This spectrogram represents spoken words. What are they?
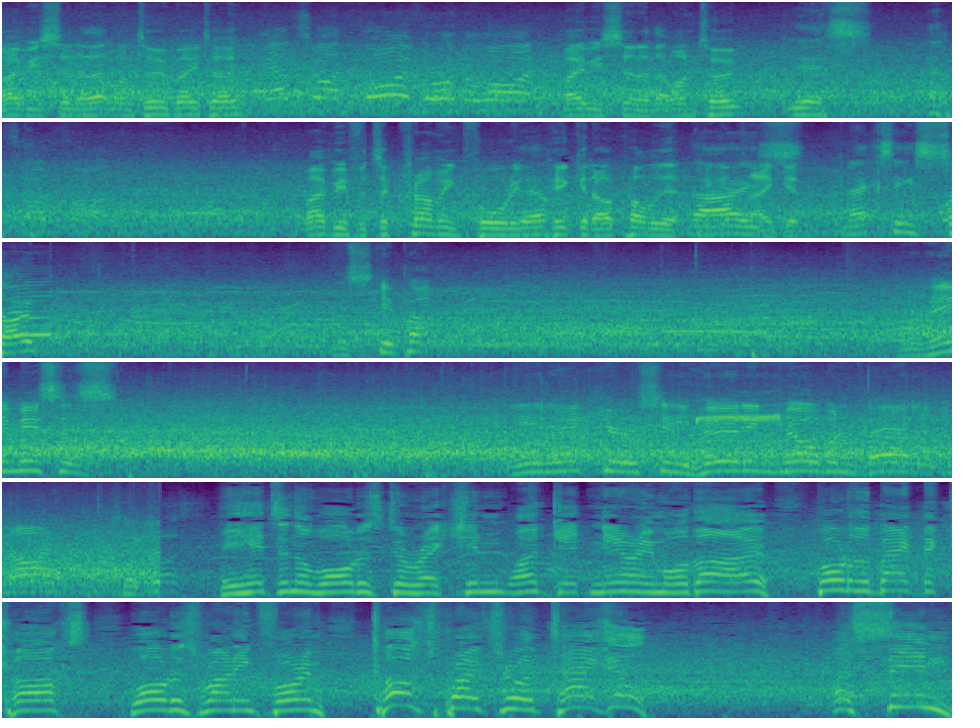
Maybe centre that one too, BT. outside five or on the line? Maybe centre that one too. Yes. Outside five. Maybe if it's a crumbing forward in Yep. Pickett, I'd probably let Pickett take it. Maxi's so The skipper. And he misses. Inaccuracy hurting Melbourne badly tonight. He heads in the Walters direction, won't get near him, although ball to the back to Cox. Walters running for him. Cox broke through a tackle. A sin.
